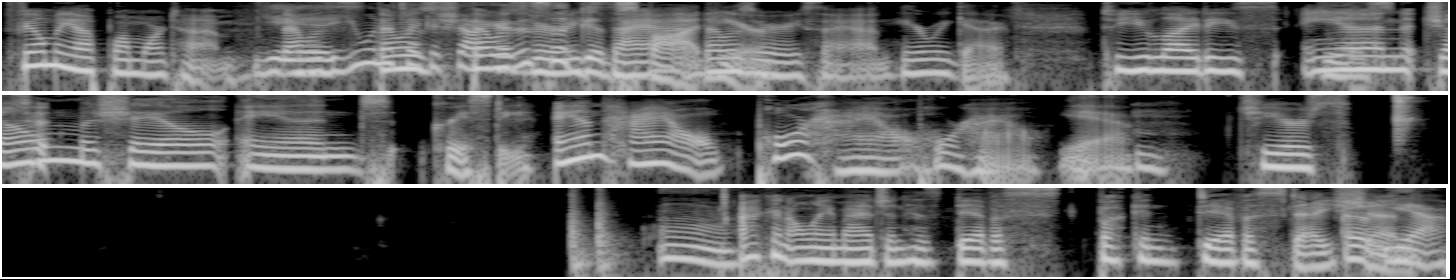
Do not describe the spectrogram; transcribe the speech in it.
fill me up one more time. Yeah, you wanna that take a was- shot That here? was This is a very good sad. spot That was very sad. Here we go. To you ladies and yes. Joan, to- Michelle, and Christie. and Hal. Poor Hal. Poor Hal. Yeah. Mm. Cheers. Mm. I can only imagine his devas fucking devastation. Oh, yeah.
